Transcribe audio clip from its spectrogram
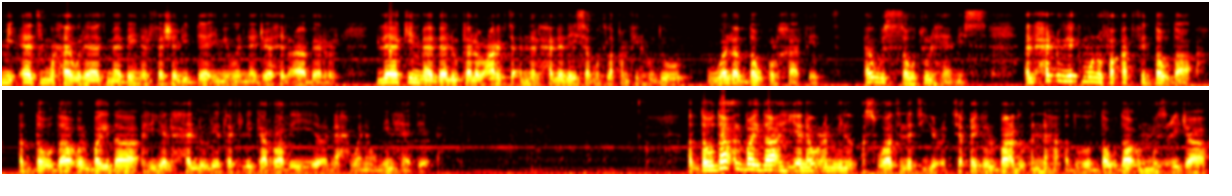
مئات المحاولات ما بين الفشل الدائم والنجاح العابر. لكن ما بالك لو عرفت أن الحل ليس مطلقا في الهدوء ولا الضوء الخافت أو الصوت الهامس. الحل يكمن فقط في الضوضاء. الضوضاء البيضاء هي الحل لطفلك الرضيع نحو نوم هادئ. الضوضاء البيضاء هي نوع من الأصوات التي يعتقد البعض أنها ضوضاء مزعجة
